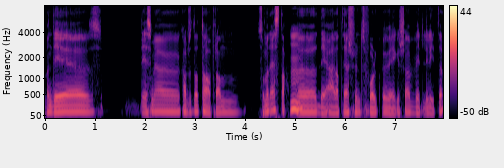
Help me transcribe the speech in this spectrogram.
men det, det som jeg kanskje tar ta fram som et S, da, Mm. øh, det er at jeg syns folk beveger seg veldig lite.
